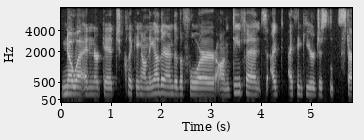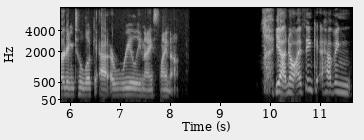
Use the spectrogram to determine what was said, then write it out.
Noah and Nurkic clicking on the other end of the floor on defense, I, I think you're just starting to look at a really nice lineup. Yeah, no, I think having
